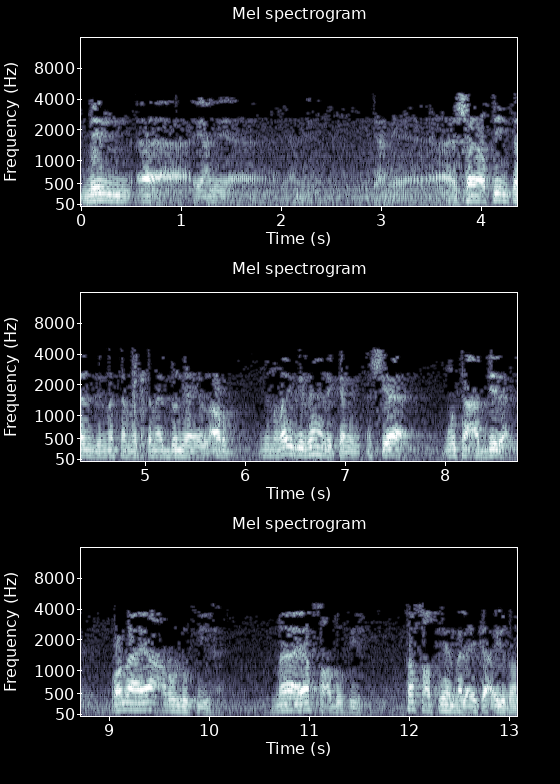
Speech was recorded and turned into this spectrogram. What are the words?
من يعني يعني يعني شياطين تنزل مثلا من السماء الدنيا إلى الأرض. من غير ذلك من أشياء متعددة. وما يعرض فيها ما يصعد فيه تصعد فيها الملائكة أيضا.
